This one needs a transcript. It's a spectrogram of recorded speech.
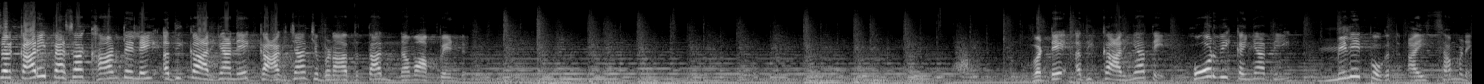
ਸਰਕਾਰੀ ਪੈਸਾ ਖਾਣ ਦੇ ਲਈ ਅਧਿਕਾਰੀਆਂ ਨੇ ਕਾਗਜ਼ਾਂ 'ਚ ਬਣਾ ਦਿੱਤਾ ਨਵਾਂ ਪਿੰਡ। ਵੱਡੇ ਅਧਿਕਾਰੀਆਂ ਤੇ ਹੋਰ ਵੀ ਕਈਆਂ ਦੀ ਮਿਲੀ ਭੁਗਤ ਆਈ ਸਾਹਮਣੇ।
